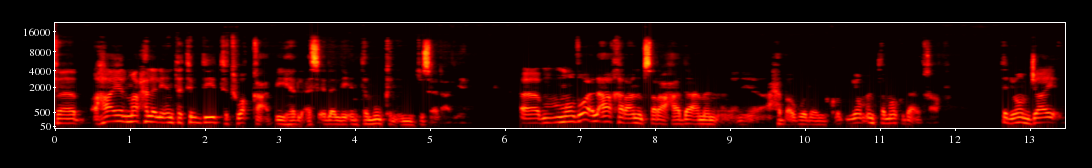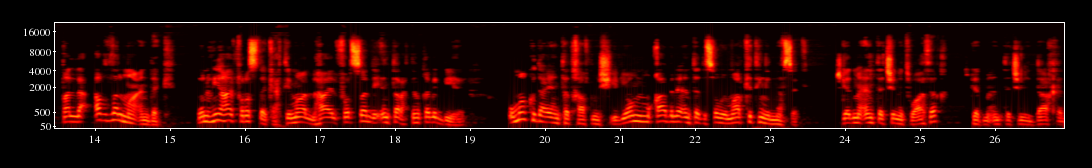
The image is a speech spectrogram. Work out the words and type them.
فهاي المرحلة اللي أنت تبدي تتوقع بها الأسئلة اللي أنت ممكن ان تسأل عليها. آه، موضوع الآخر أنا بصراحة دائما يعني أحب أقوله للكل اليوم أنت ماكو داعي تخاف. اليوم جاي طلع أفضل ما عندك. لأنه هي هاي فرصتك احتمال هاي الفرصة اللي أنت راح تنقبل بيها. وماكو داعي أنت تخاف من شيء. اليوم المقابلة أنت تسوي marketing لنفسك. قد ما أنت كنت واثق قد ما أنت كنت داخل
